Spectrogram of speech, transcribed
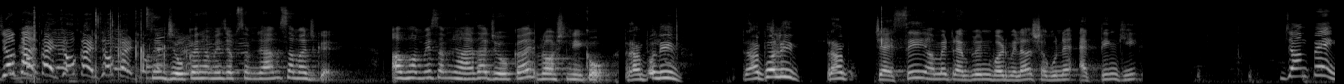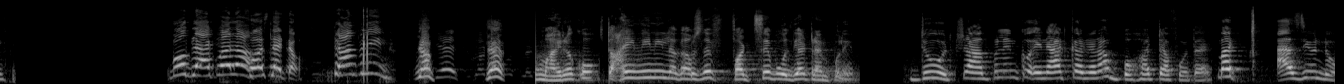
joker joker joker फिर जोकर हमें जब समझा हम समझ गए। अब हमें समझाना था जोकर रोशनी को। ट्रैम्पोलिन ट्रैम्पोलिन ट्रैम्प जैसे ही हमें ट्रैम्पोलिन वर्ड मिला शगुन ने एक्टिंग की। जंपिंग वो ब्लैक वाला। First letter trampoline yes yes Myra को टाइम ही नहीं लगा। उसने फट से बोल दिया ट्रैम्पोलिन डूड ट्रैम्पोलिन को इनैक्ट करना ना बहुत टफ होता है। बट एज यू नो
